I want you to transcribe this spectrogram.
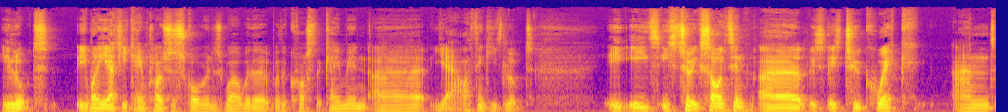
he looked. He, well, he actually came close to scoring as well with a with a cross that came in. Uh, yeah, I think he's looked. He, he's he's too exciting. Uh, he's, he's too quick, and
